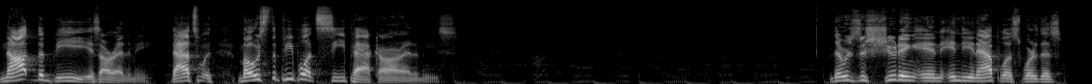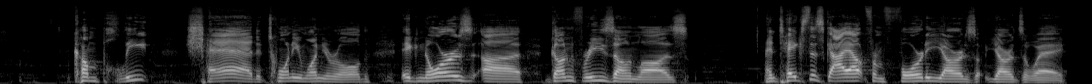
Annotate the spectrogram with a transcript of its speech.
Not the B is our enemy. That's what most of the people at CPAC are our enemies. There was this shooting in Indianapolis where this complete Chad, 21 year old, ignores uh, gun free zone laws and takes this guy out from 40 yards yards away.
